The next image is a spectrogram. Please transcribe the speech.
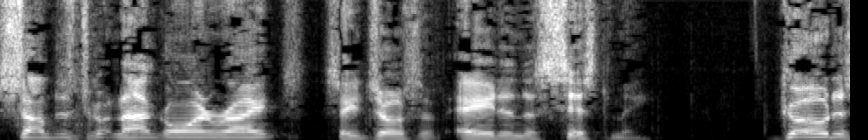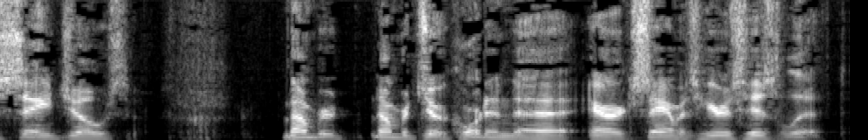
something's not going right, St. Joseph, aid and assist me. Go to St. Joseph. Number number two, according to Eric Sammons, here's his list.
